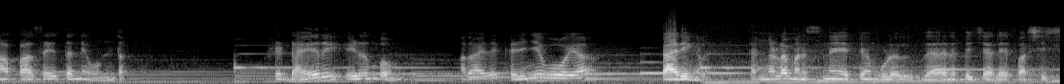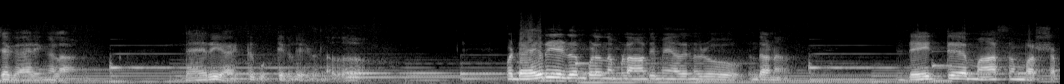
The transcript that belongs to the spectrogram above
ആ പാസയിൽ തന്നെ ഉണ്ട്. പക്ഷെ ഡയറി എഴുതുമ്പം അതായത് കഴിഞ്ഞു പോയ കാര്യങ്ങൾ തങ്ങളുടെ മനസ്സിനെ ഏറ്റവും കൂടുതൽ വേദനിപ്പിച്ച അല്ലെ സ്പർശിച്ച കാര്യങ്ങളാണ് ഡയറി ആയിട്ട് കുട്ടികൾ എഴുതുന്നത്. അപ്പൊ ഡയറി എഴുതുമ്പോൾ നമ്മൾ ആദ്യമേ അതിനൊരു എന്താണ് ഡേറ്റ് മാസം വർഷം.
